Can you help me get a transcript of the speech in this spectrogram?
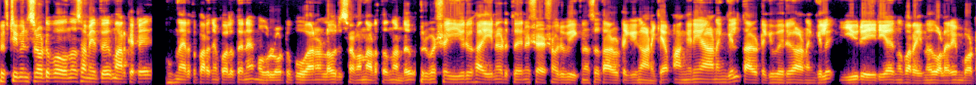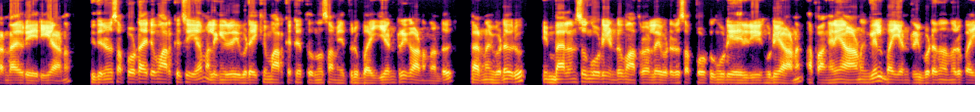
ഫിഫ്റ്റി മിനിറ്റ്സിലോട്ട് പോകുന്ന സമയത്ത് മാർക്കറ്റ് നേരത്തെ പറഞ്ഞ പോലെ തന്നെ മുകളിലോട്ട് പോകാനുള്ള ഒരു ശ്രമം നടത്തുന്നുണ്ട്. ഒരുപക്ഷെ ഈ ഒരു ഹൈന് എടുത്തതിന് ശേഷം ഒരു വീക്ക്നെസ് താഴോട്ടേക്ക് കാണിക്കാം. അങ്ങനെയാണെങ്കിൽ താഴോട്ടേക്ക് വരികയാണെങ്കിൽ ഈ ഒരു ഏരിയ എന്ന് പറയുന്നത് വളരെ ഇമ്പോർട്ടന്റ് ആയ ഒരു ഏരിയ ആണ്. ഇതിനൊരു സപ്പോർട്ടായിട്ട് മാർക്ക് ചെയ്യാം. അല്ലെങ്കിൽ ഇവിടേക്ക് മാർക്കറ്റ് എത്തുന്ന സമയത്ത് ഒരു ബൈ എൻട്രി കാണുന്നുണ്ട്. കാരണം ഇവിടെ ഒരു ഇംബാലൻസും കൂടിയുണ്ട്. മാത്രമല്ല ഇവിടെ ഒരു സപ്പോർട്ടും കൂടി ഏരിയയും കൂടിയാണ്. അപ്പൊ അങ്ങനെയാണെങ്കിൽ ബൈ എൻട്രി ഇവിടെ നിന്നൊരു ബൈ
